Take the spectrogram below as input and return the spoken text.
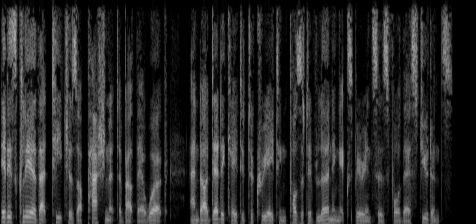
It is clear that teachers are passionate about their work and are dedicated to creating positive learning experiences for their students.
